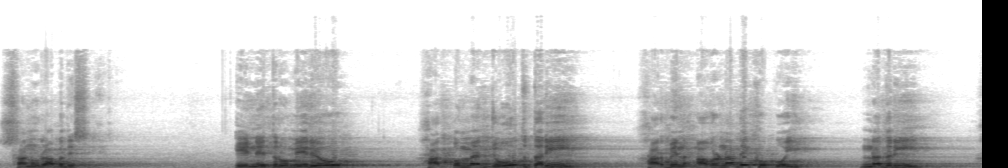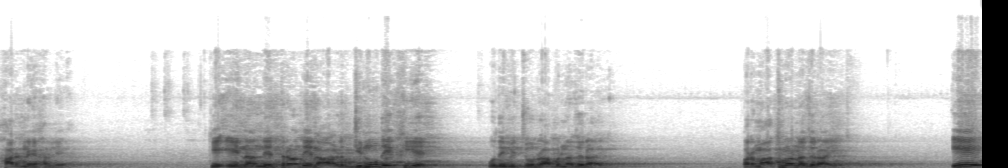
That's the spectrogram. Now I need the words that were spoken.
ਸਾਨੂੰ ਰੱਬ ਦਿਸੇ। ਇਹ ਨੇਤਰੋ ਮੇਰਿਓ, ਹਰ ਤੁਮੈ ਜੋਤ ਤਰੀ ਹਰ ਬਿਨ ਅਵਰ ਨਾ ਦੇਖੋ ਕੋਈ, ਨਦਰੀ ਹਰ ਨੇ ਹਲਿਆ। ਕਿ ਇਹਨਾਂ ਨੇਤਰਾਂ ਦੇ ਨਾਲ ਜਿਹਨੂੰ ਦੇਖੀਏ, ਉਹਦੇ ਵਿੱਚੋਂ ਰੱਬ ਨਜ਼ਰ ਆਏ, ਪਰਮਾਤਮਾ ਨਜ਼ਰ ਆਏ। ਇਹ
